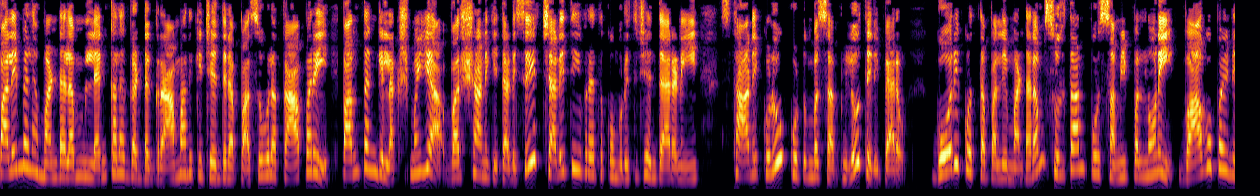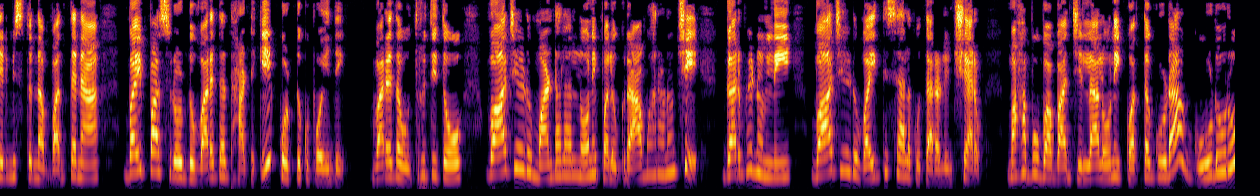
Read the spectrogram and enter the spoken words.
పలిమెల మండలం లెంకలగడ్డ గ్రామానికి చెందిన పశువుల కాపరి పంతంగి లక్ష్మయ్య వర్షానికి తడిసి చలి తీవ్రతకు మృతి చెందారని స్థానికులు కుటుంబ సభ్యులు తెలిపారు. గోరికొత్తపల్లి మండలం సుల్తాన్పూర్ సమీపంలోని వాగుపై నిర్మిస్తున్న వంతెన బైపాస్ రోడ్డు వరద ధాటికి కొట్టుకుపోయింది. వరద ఉధృతితో వాజేడు మండలంలోని పలు గ్రామాల నుంచి గర్భిణుల్ని వాజేడు వైద్యశాలకు తరలించారు. మహబూబాబాద్ జిల్లాలోని కొత్తగూడ గూడూరు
